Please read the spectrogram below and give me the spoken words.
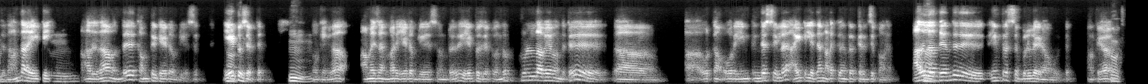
இதுதான் தான் ஐடி அதுதான் வந்து complete AWS A to Z ஓகேங்களா? அமேசான் மாதிரி ஏடபிள்யூஎஸ்ன்றது ஏ டு செட் வந்து ஃபுல்லாவே வந்துட்டு ஒரு ஒரு இண்டஸ்ட்ரியில ஐடில தான் நடக்குதுன்றது தெரிஞ்சுப்பாங்க. அதுல இருந்து இன்ட்ரெஸ்ட் பில்ட் ஆயிடும் அவங்களுக்கு. ஓகேவா ஓகே.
